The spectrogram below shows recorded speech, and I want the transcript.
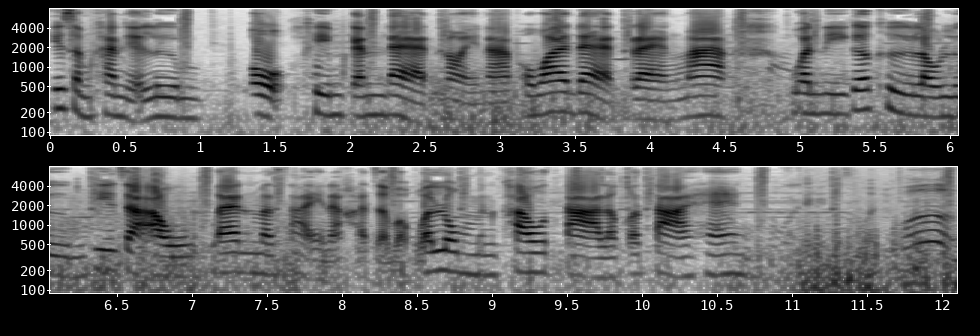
ที่สำคัญอย่าลืมโปะครีมกันแดดหน่อยนะ เพราะว่าแดดแรงมาก วันนี้ก็คือเราลืมที่จะเอาแว่นมาใส่นะคะ จะบอกว่าลมมันเข้าตาแล้วก็ตาแห้งสวยสวยเวอร์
